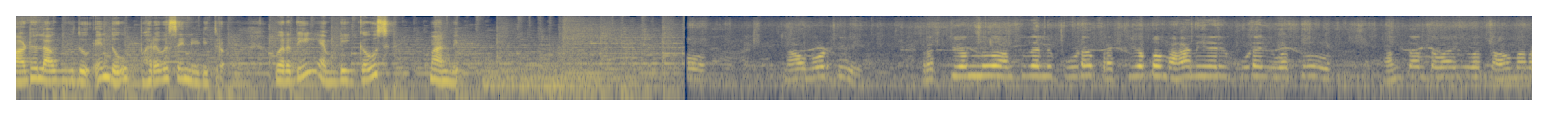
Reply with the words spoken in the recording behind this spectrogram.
ಮಾಡಲಾಗುವುದು ಎಂದು ಭರವಸೆ ನೀಡಿದರು. ವರದಿ ಎಂಡಿ ಗೌಸ್, ಮಾನ್ವಿ. ನಾವು ನೋಡ್ತೀವಿ. ಪ್ರತಿಯೊಂದು ಹಂತದಲ್ಲೂ ಕೂಡ ಪ್ರತಿಯೊಬ್ಬ ಮಹನೀಯರಿಗೂ ಕೂಡ ಇವತ್ತು ಹಂತ ಹಂತವಾಗಿ ಇವತ್ತು ಅವಮಾನ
